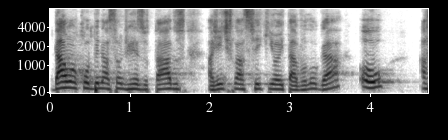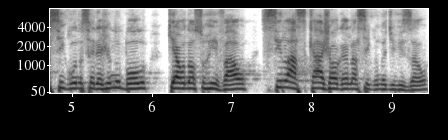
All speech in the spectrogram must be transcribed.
dar uma combinação de resultados, a gente classifica em oitavo lugar, ou a segunda cereja no bolo, que é o nosso rival se lascar jogando na segunda divisão,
